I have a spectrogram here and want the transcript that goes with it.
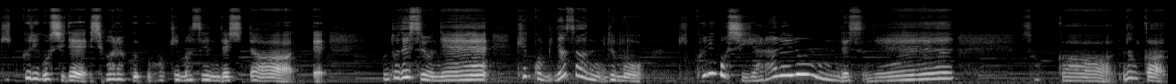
ぎっくり腰でしばらく動けませんでしたって。本当ですよね。結構皆さんでもぎっくり腰やられるんですね。そっか。なんか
